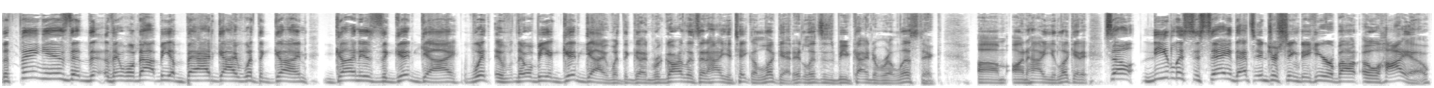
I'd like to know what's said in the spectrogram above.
The thing is that th- there will not be a bad guy with the gun. Gun is the good guy. With there will be a good guy with the gun, regardless of how you take a look at it. Let's just be kind of realistic um, on how you look at it. So, needless to say, that's interesting to hear about Ohio.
